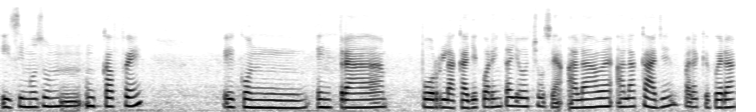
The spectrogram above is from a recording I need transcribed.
hicimos un, un café con entrada por la calle 48, o sea, a la, a la calle, para que fuera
